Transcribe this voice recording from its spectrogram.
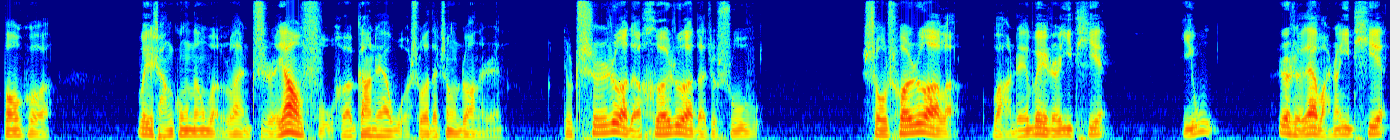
包括。胃肠功能紊乱，只要符合刚才我说的症状的人，就吃热的、喝热的就舒服，手搓热了往这位置一贴，一捂，热水袋往上一贴，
